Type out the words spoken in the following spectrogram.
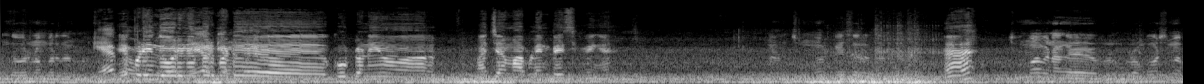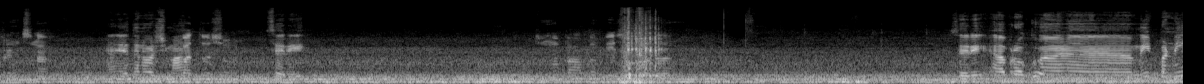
இந்த ஒரு நம்பர் தான் எப்படி இந்த ஒரு நம்பர் மட்டும் கூப்பிட்டோனையும் மச்சான் மாப்பிள்ளைன்னு பேசிக்குவீங்க? பேசுறது? சும்மா நாங்க ரொம்ப வருஷமா ஃப்ரெண்ட்ஸ்ண்ணா எத்தனை வருஷமா? பத்து வருஷம். சரி. சும்மா பாப்பா பேசுவோம் சரி அப்புறம் மீட் பண்ணி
